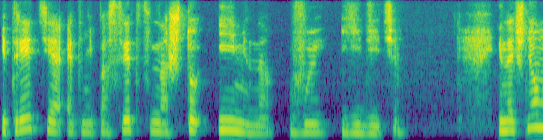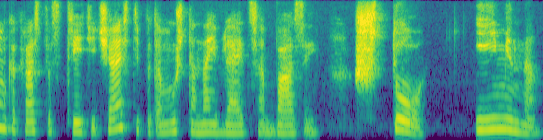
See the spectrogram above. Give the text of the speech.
И третье — это непосредственно, что именно вы едите. И начнем мы как раз-то с третьей части, потому что она является базой. Что именно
